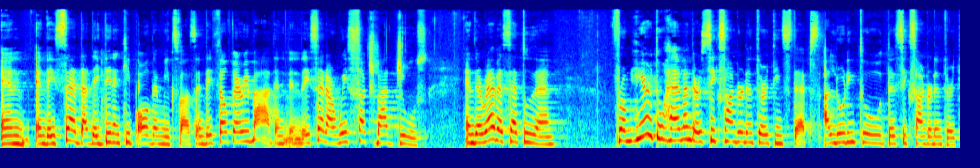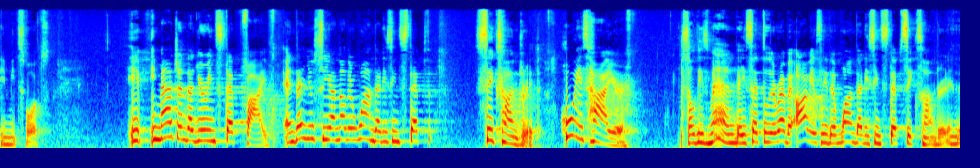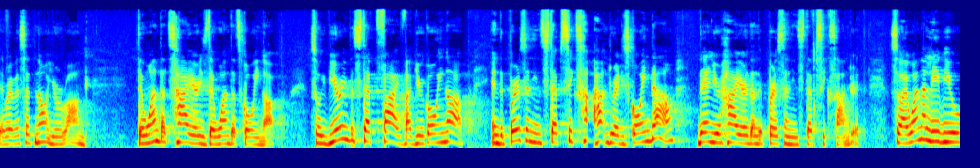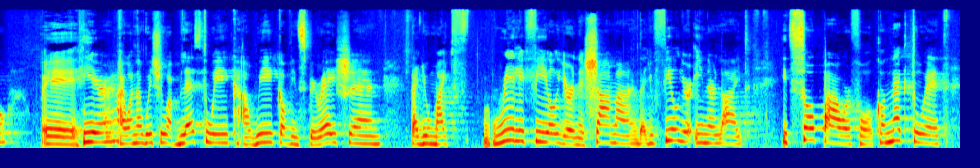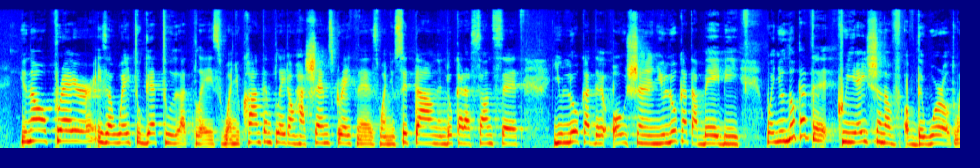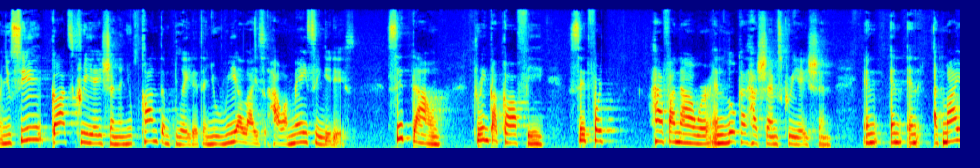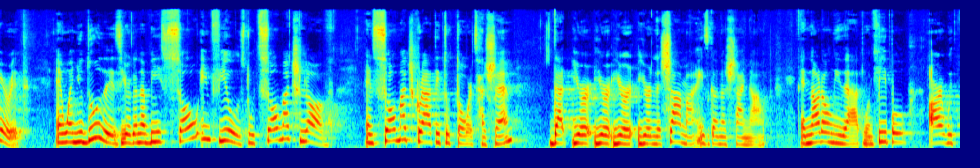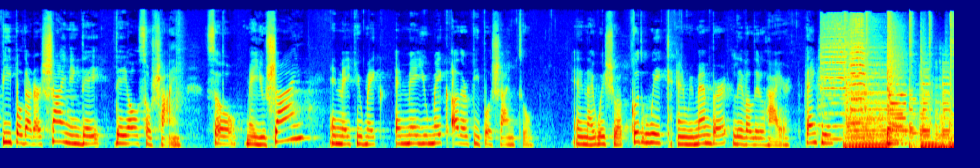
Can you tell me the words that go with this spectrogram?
and, and they said that they didn't keep all the mitzvahs, and they felt very bad. And, and they said, Are we such bad Jews? And the Rebbe said to them, From here to heaven, there are 613 steps, alluding to the 613 mitzvot. Imagine that you're in step five, and then you see another one that is in step 600. Who is higher? So these men, they said to the Rebbe, obviously the one that is in step 600. And the Rebbe said, no, you're wrong. The one that's higher is the one that's going up. So if you're in the step 5, but you're going up, and the person in step 600 is going down, then you're higher than the person in step 600. So I want to leave you uh, here. I want to wish you a blessed week, a week of inspiration, that you might really feel your neshama, that you feel your inner light. It's so powerful. Connect to it. You know, prayer is a way to get to that place. When you contemplate on Hashem's greatness, when you sit down and look at a sunset, you look at the ocean, you look at a baby, when you look at the creation of, of the world, when you see God's creation and you contemplate it and you realize how amazing it is, sit down, drink a coffee, sit for half an hour and look at Hashem's creation and, and, and admire it. And when you do this, you're going to be so infused with so much love and so much gratitude towards Hashem that your, your, your, your neshama is going to shine out. And not only that, when people are with people that are shining, they, they also shine. So may you shine and make you make and may you make other people shine too. And I wish you a good week and remember, live a little higher. Thank you.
